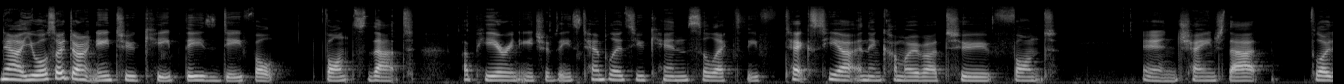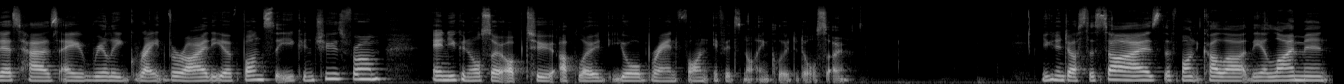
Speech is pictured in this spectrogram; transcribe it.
Now, you also don't need to keep these default fonts that appear in each of these templates. You can select the text here and then come over to font and change that. Flodesk has a really great variety of fonts that you can choose from and you can also opt to upload your brand font if it's not included also. You can adjust the size, the font color, the alignment,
